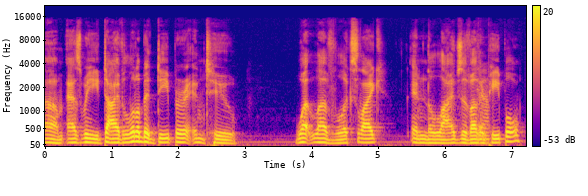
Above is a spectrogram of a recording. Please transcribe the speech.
um, as we dive a little bit deeper into what love looks like in the lives of other Yeah. people.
